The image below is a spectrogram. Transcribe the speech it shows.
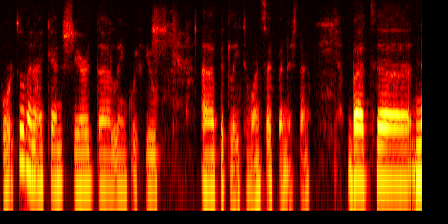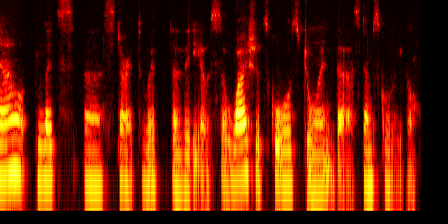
portal, and I can share the link with you uh, a bit later once I finish then. But uh, now let's uh, start with the video. So why should schools join the STEM School Label?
